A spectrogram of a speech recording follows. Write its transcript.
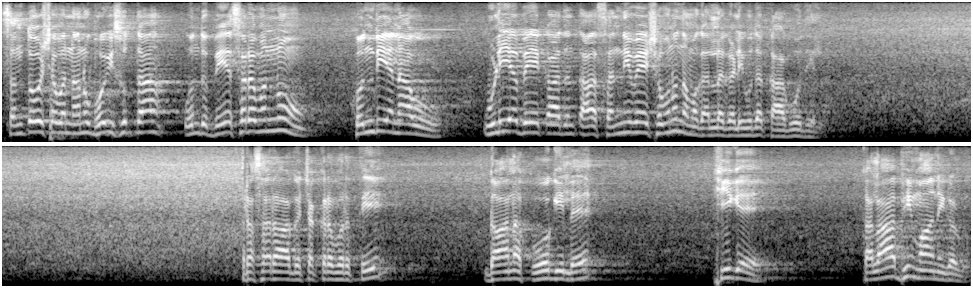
ಸಂತೋಷವನ್ನು ಅನುಭವಿಸುತ್ತಾ ಒಂದು ಬೇಸರವನ್ನು ಹೊಂದಿಯ ನಾವು ಉಳಿಯಬೇಕಾದಂತಹ ಸನ್ನಿವೇಶವನ್ನು ನಮಗಲ್ಲಗಳೆಯುವುದಕ್ಕಾಗುವುದಿಲ್ಲ. ರಸರಾಗ ಚಕ್ರವರ್ತಿ, ಗಾನ ಕೋಗಿಲೆ, ಹೀಗೆ ಕಲಾಭಿಮಾನಿಗಳು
